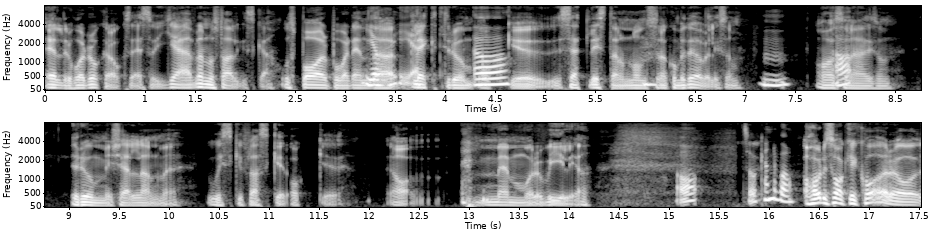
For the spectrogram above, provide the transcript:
äldre hårdrockare också är så jävla nostalgiska och spar på vartenda vet. plektrum Ja. och uh, setlistan de någonsin har kommit över liksom. Mm. Och har Ja. sådana här liksom, rum i källaren med whiskyflaskor och uh, ja, memorabilia. Ja, så kan det vara. Har du saker kvar att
